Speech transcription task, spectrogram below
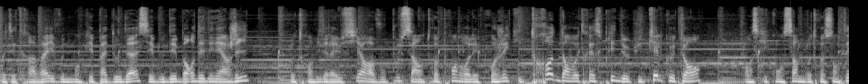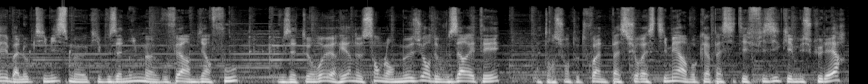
Côté travail, vous ne manquez pas d'audace et vous débordez d'énergie. Votre envie de réussir vous pousse à entreprendre les projets qui trottent dans votre esprit depuis quelques temps. En ce qui concerne votre santé, bah, l'optimisme qui vous anime vous fait un bien fou. Vous êtes heureux et rien ne semble en mesure de vous arrêter. Attention toutefois à ne pas surestimer hein, vos capacités physiques et musculaires.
